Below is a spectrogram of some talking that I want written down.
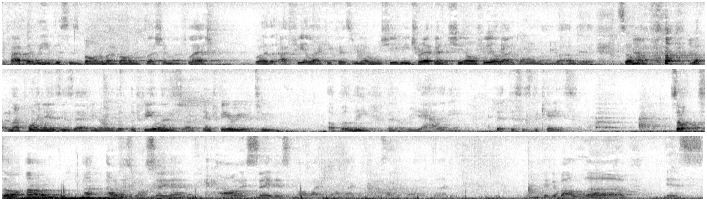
if I believe this is bone in my bone and flesh in my flesh, well, I feel like it because, you know, when she be tripping, she don't feel like going on. But I'm just, so my, my, my point is, is that, you know, the, the feelings are inferior to a belief and a reality that this is the case. So, so, um, I, I was just gonna say that I always say this, in my wife don't like when I talk about it, but when you think about love, is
